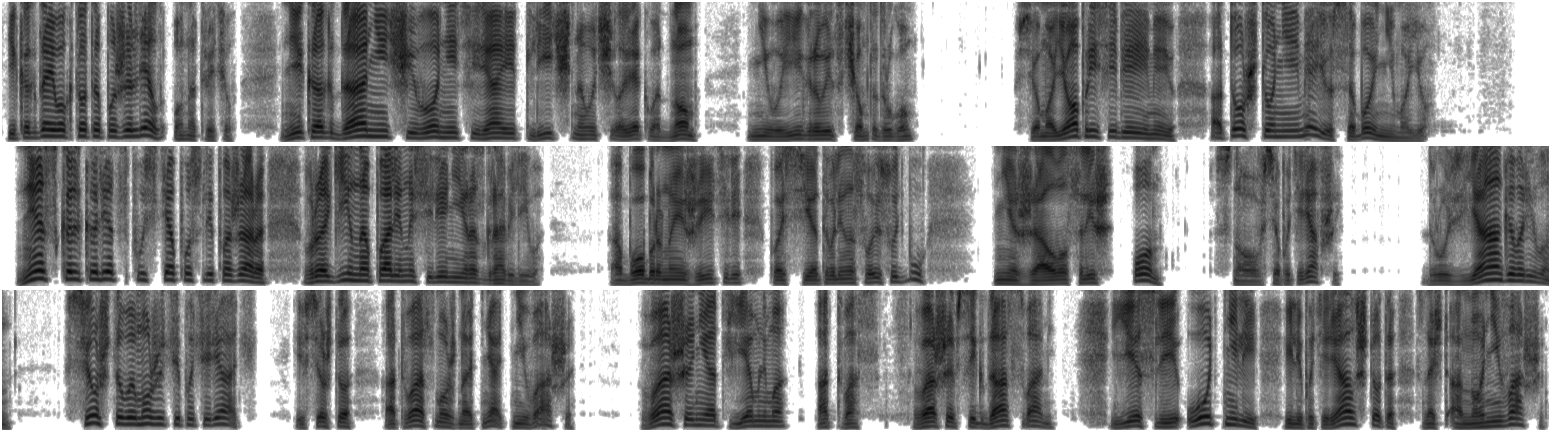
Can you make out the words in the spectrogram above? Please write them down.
И когда его кто-то пожалел, он ответил, «Никогда ничего не теряет личного человек в одном, не выигрывает в чем-то другом. Все мое при себе имею, а то, что не имею с собой, не мое». Несколько лет спустя после пожара враги напали на селение и разграбили его. Обобранные жители посетовали на свою судьбу. Не жаловался лишь он, снова все потерявший. «Друзья», — говорил он, — «все, что вы можете потерять, и все, что от вас можно отнять, не ваше. Ваше неотъемлемо от вас, ваше всегда с вами. Если отняли или потерял что-то, значит, оно не ваше».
